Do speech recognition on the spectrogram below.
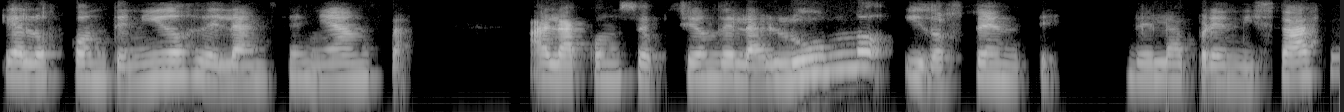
y a los contenidos de la enseñanza, a la concepción del alumno y docente, del aprendizaje,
